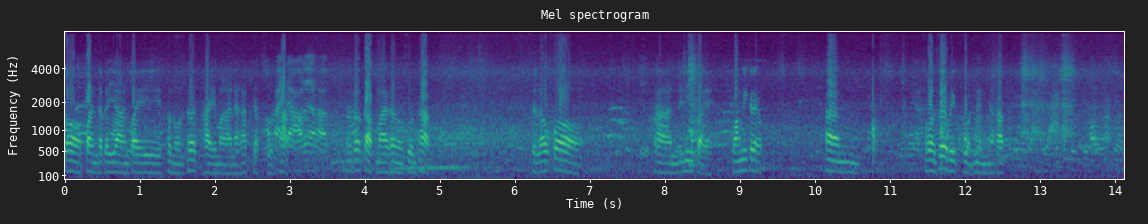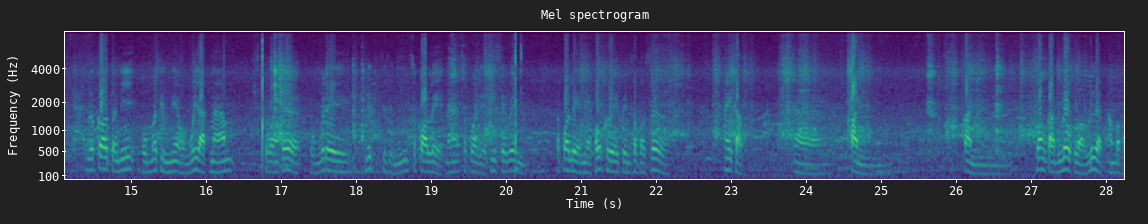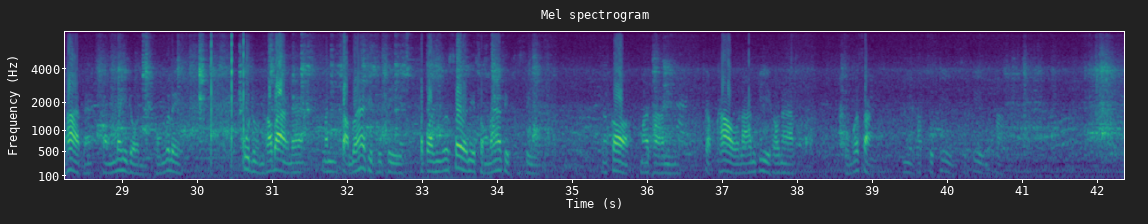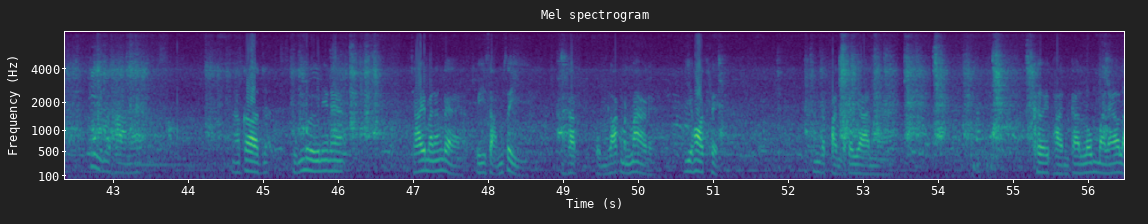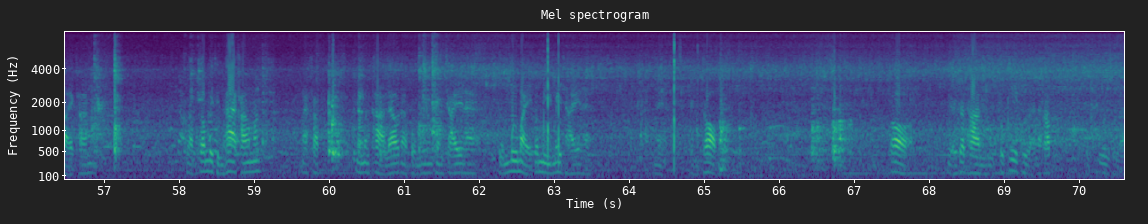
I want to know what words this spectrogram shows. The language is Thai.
ก็ปั่นจักรยานไปถนนเทอดไทมานะครับ จากสวนผักดาวเลยครับแล้วก็กลับมาถนนสวนผัก เสร็จแล้วก็ทานไอ้นี่ไปวางนี่ก็ได้ครับทานสปอนเซอร์ไปขวดหนึ่งนะครับ แล้วก็ตอนนี้ผมมาถึงเนี่ยผมก็อยากน้ำสปอนเซอร์ ผมก็เลยนึกถึงสปอร์เลตนะฮะสปอร์เลตที่เซเว่นสปอร์เลตเนี่ยเขาเคยเป็นสปอนเซอร์ให้กับอ่าปั่นปั่น ป้องกันโรคหลอดเลือดอัมพาตนะของไมหิดลผมก็เลยอุดหนุนเขาบ้างนะฮะมัน 350ซีซีสปอนเซอร์นี่250ซีซีแล้วก็มาทานกับข้าวร้านพี่เขานะครับ ผมก็สั่งนี่ครับสุกี้สุกี้มาทานพี่มาทานนะฮะแล้วก็ถุงมือนี่นะฮะใช้มาตั้งแต่ปี34นะครับ ผมรักมันมากเลย ยี่ห้อ Trekตั้งแต่ปั่นจักรยานมา เคยผ่านการล้มมาแล้วหลายครั้งหลับก็ไม่ถึงห้าครั้งมั้งนะครับยังมันขาดแล้วนะผมยังใช้นะฮะถุงมือใหม่ก็มีไม่ใช้นะเนี่ยผมชอบ ก็เดี๋ยวจะทานซุกี้เผื่อนะครับซุกี้เผื่อ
